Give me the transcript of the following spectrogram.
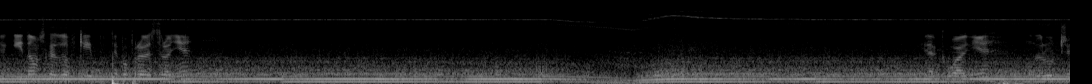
Jak idą wskazówki po, po prawej stronie. Jak ładnie mruczy.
